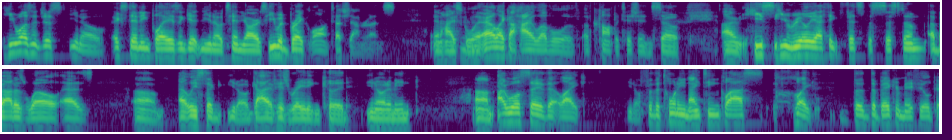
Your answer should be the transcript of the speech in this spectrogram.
he wasn't just you know extending plays and getting you know ten yards. He would break long touchdown runs in high school at like a high level of, of competition. So um, he's he really I think fits the system about as well as um, at least a you know a guy of his rating could. You know what I mean? Um, I will say that like you know for the 2019 class, like the the Baker Mayfield p-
